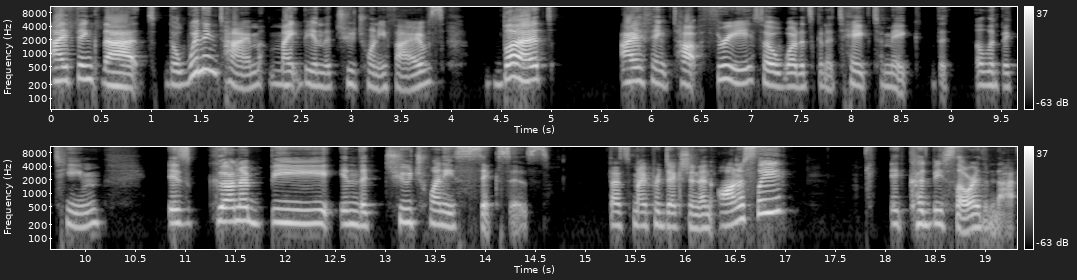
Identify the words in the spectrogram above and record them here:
i think that the winning time might be in the 225s but I think top three, so what it's going to take to make the Olympic team, is going to be in the 226s. That's my prediction. And honestly, it could be slower than that.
